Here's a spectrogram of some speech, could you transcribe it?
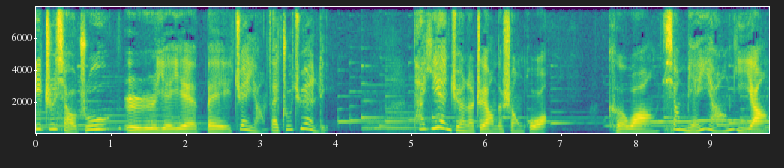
一只小猪日日夜夜被圈养在猪圈里，它厌倦了这样的生活，渴望像绵羊一样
